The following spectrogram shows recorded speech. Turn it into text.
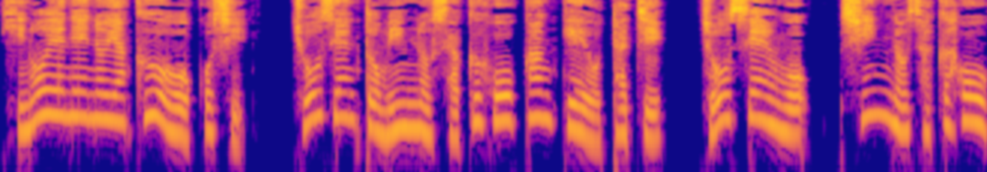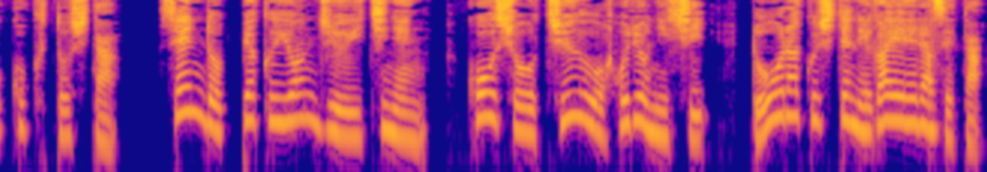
日のエネの役を起こし、朝鮮と民の作法関係を断ち、朝鮮を真の作法国とした。1641年、交渉中を捕虜にし、老落して寝返らせた。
